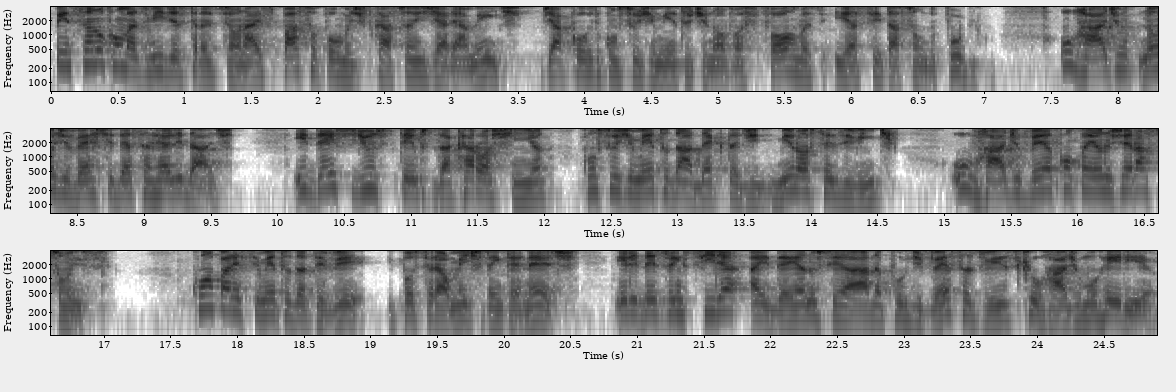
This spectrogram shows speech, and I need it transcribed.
Pensando como as mídias tradicionais passam por modificações diariamente, de acordo com o surgimento de novas formas e aceitação do público, o rádio não diverte dessa realidade. E desde os tempos da carochinha, com o surgimento da década de 1920, o rádio vem acompanhando gerações. Com o aparecimento da TV e posteriormente da internet, ele desvencilha a ideia anunciada por diversas vezes que o rádio morreria.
